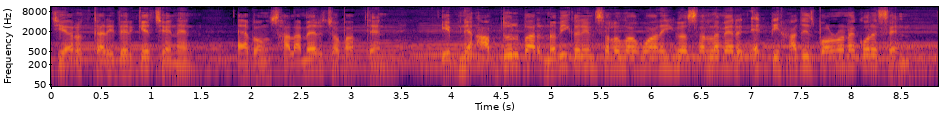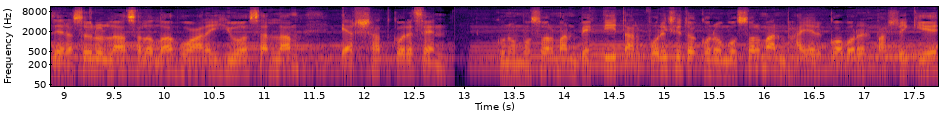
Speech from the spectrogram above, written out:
জিয়ারতকারীদেরকে চেনেন এবং সালামের জবাব দেন। ইবনে আব্দুল বার নবী করিম ওয়াসাল্লামের একটি হাদিস বর্ণনা করেছেন যে রাসূলুল্লাহ সাল্লাল্লাহু আলাইহি ওয়াসাল্লাম এরশাদ করেছেন, কোনো মুসলমান ব্যক্তি তার পরিচিত কোনো মুসলমান ভাইয়ের কবরের পাশে গিয়ে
